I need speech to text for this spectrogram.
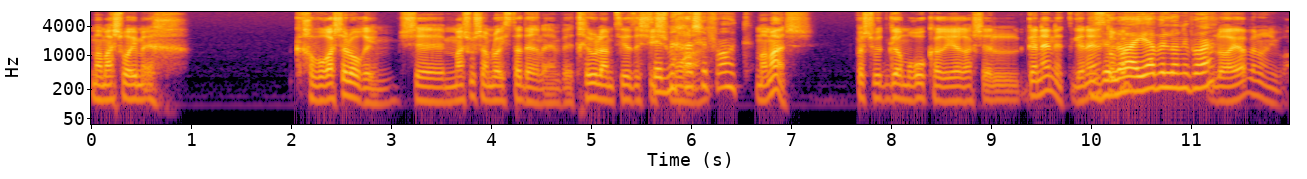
ממש רואים איך חבורה של הורים, שמשהו שם לא הסתדר להם, והתחילו להמציא איזושהי שמועה. מכשפות. ממש. פשוט גמרו קריירה של גננת, גננת זה טובה. לא היה ולא נברא? לא היה ולא נברא.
